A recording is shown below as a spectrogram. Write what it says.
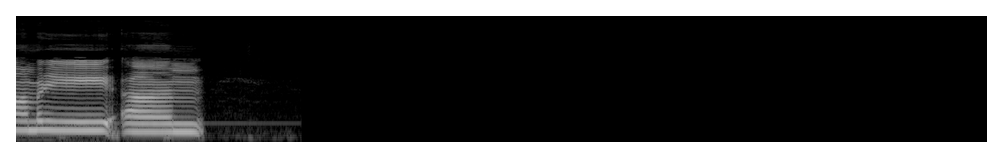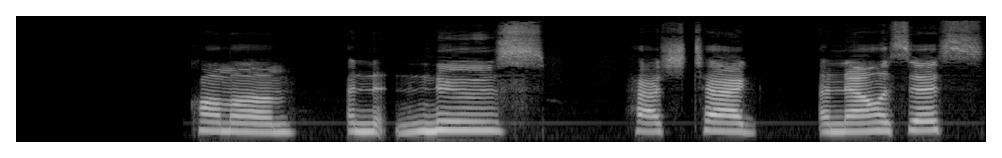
comedy um comma an news hashtag analysis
